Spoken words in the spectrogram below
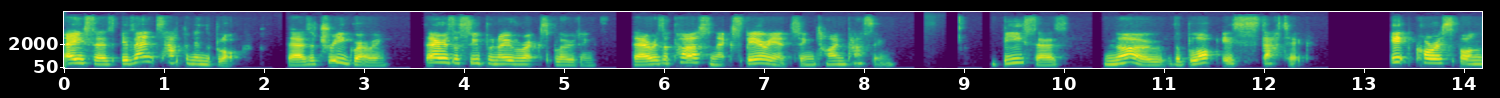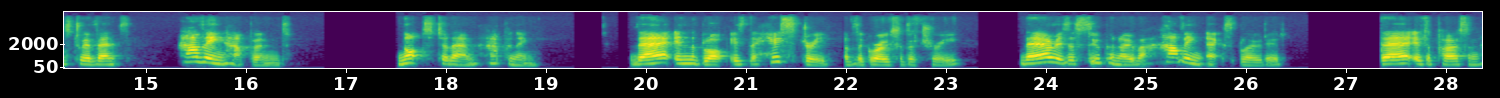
A says events happen in the block. There's a tree growing. There is a supernova exploding. There is a person experiencing time passing. B says, no, the block is static. It corresponds to events having happened, not to them happening. There in the block is the history of the growth of a tree. There is a supernova having exploded. There is a person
